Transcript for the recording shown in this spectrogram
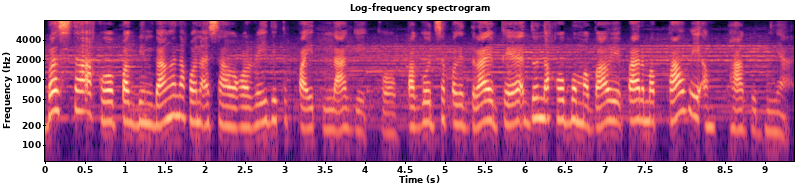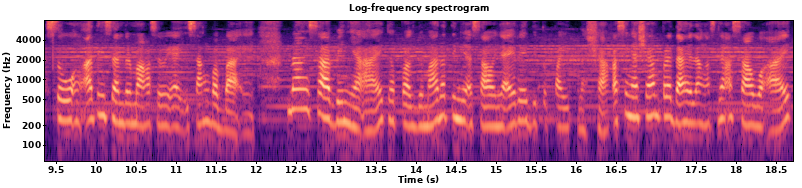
Basta ako, pag binbangan ako na asawa ko, ready to fight lagi ko. Pagod sa pag-drive, kaya doon ako bumabawi para mapawi ang pagod niya. So, ang ating sender mga kasawi ay isang babae na ang sabi niya ay kapag dumarating yung asawa niya ay ready to fight na siya. Kasi nga syempre dahil ang niyang asawa ay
